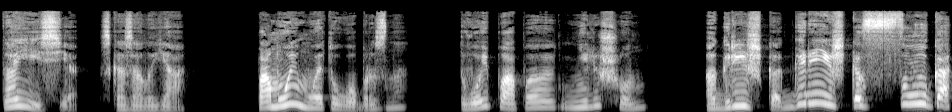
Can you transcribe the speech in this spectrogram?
Таисия, сказала я, по-моему, это образно. Твой папа не лишен. А Гришка, Гришка, сука,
